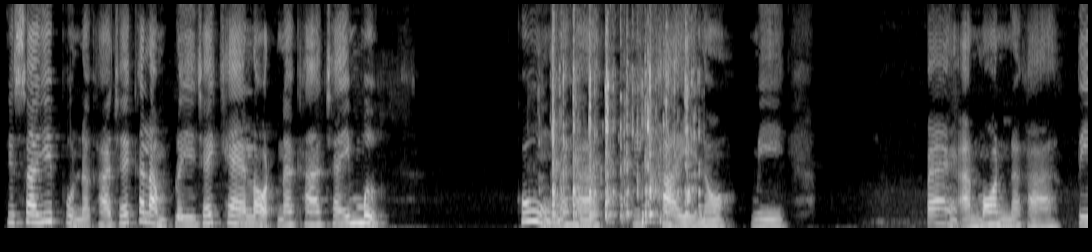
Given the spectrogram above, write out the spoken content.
พิซซ่าญี่ปุ่นนะคะ ใช้กระหล่ำปลีใช้แครอทนะคะ ใช้หมึก กุ้งนะคะ มีไข่เนาะมีแป้งอัลมอนด์นะคะ ตี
